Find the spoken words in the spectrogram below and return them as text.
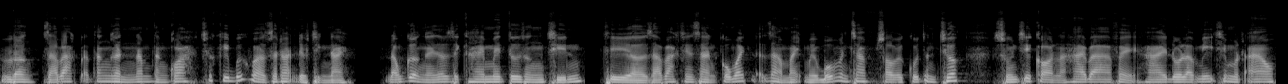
Vâng, giá bạc đã tăng gần 5 tháng qua trước khi bước vào giai đoạn điều chỉnh này. Đóng cửa ngày giao dịch 24 tháng 9 thì ờ, giá bạc trên sàn COMEX đã giảm mạnh 14% so với cuối tuần trước, xuống chỉ còn là 23,2 đô la Mỹ trên một ao.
